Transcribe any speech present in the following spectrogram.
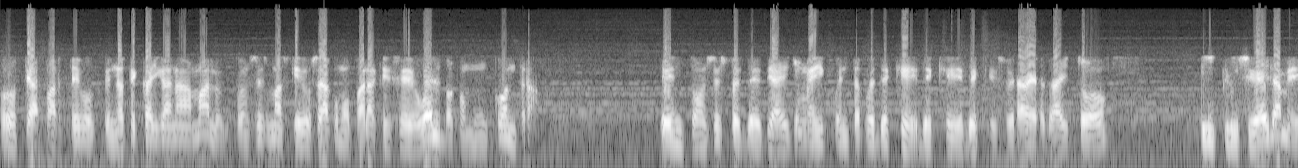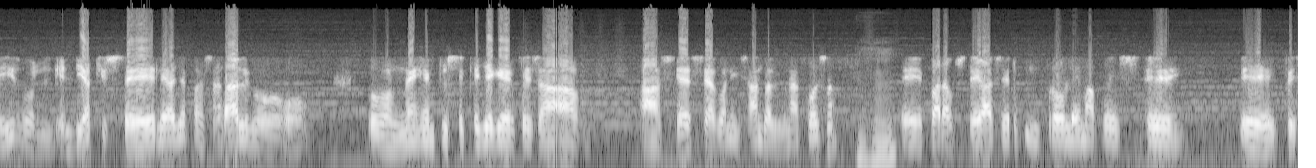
o te aparte o que no te caiga nada malo, entonces más que, o sea, como para que se devuelva como un contra. Entonces, pues desde ahí yo me di cuenta pues de que, de que, de que eso era verdad y todo. Inclusive ella me dijo, el, día que usted le vaya a pasar algo, o, un ejemplo, usted que llegue pues a, a, esté agonizando alguna cosa, eh, para usted va a ser un problema pues, eh, eh, pues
